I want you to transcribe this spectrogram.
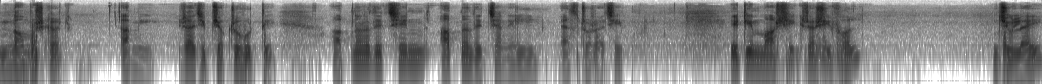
নমস্কার, আমি রাজীব চক্রবর্তী। আপনারা দেখছেন আপনাদের চ্যানেল অ্যাস্ট্রো রাজীব। এটি মাসিক রাশিফল, জুলাই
